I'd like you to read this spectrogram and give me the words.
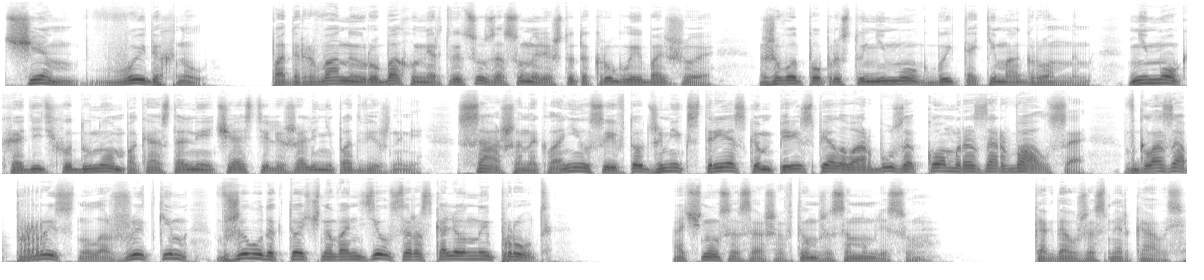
Чем выдохнул? Под рваную рубаху мертвецу засунули что-то круглое и большое. Живот попросту не мог быть таким огромным. Не мог ходить ходуном, пока остальные части лежали неподвижными. Саша наклонился, и в тот же миг с треском переспелого арбуза ком разорвался. В глаза прыснуло жидким, в желудок точно вонзился раскаленный пруд. Очнулся Саша в том же самом лесу, когда уже смеркалось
